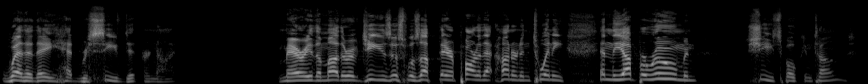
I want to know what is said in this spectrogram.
whether they had received it or not. Mary, the mother of Jesus, was up there, part of that 120 in the upper room, and she spoke in tongues.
